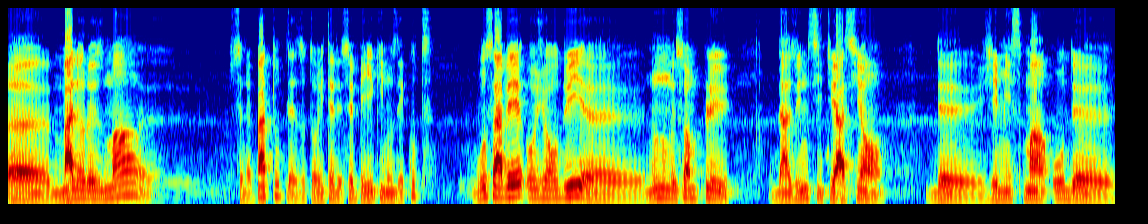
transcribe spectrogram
Euh, malheureusement, euh, ce n'est pas toutes les autorités de ce pays qui nous écoutent. Vous savez, aujourd'hui, euh, nous, ne sommes plus dans une situation de gémissement ou de,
